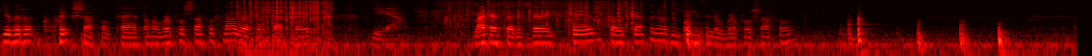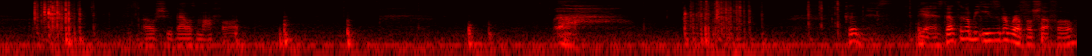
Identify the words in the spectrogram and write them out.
give it a quick shuffle test. I'm a riffle shuffle for my riffle shuffles. Yeah. Like I said, it's very thin, so it's definitely going to be easy to riffle shuffle. Oh shoot, that was my fault. Ah. Goodness. Yeah, it's definitely gonna be easy to riffle shuffle.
